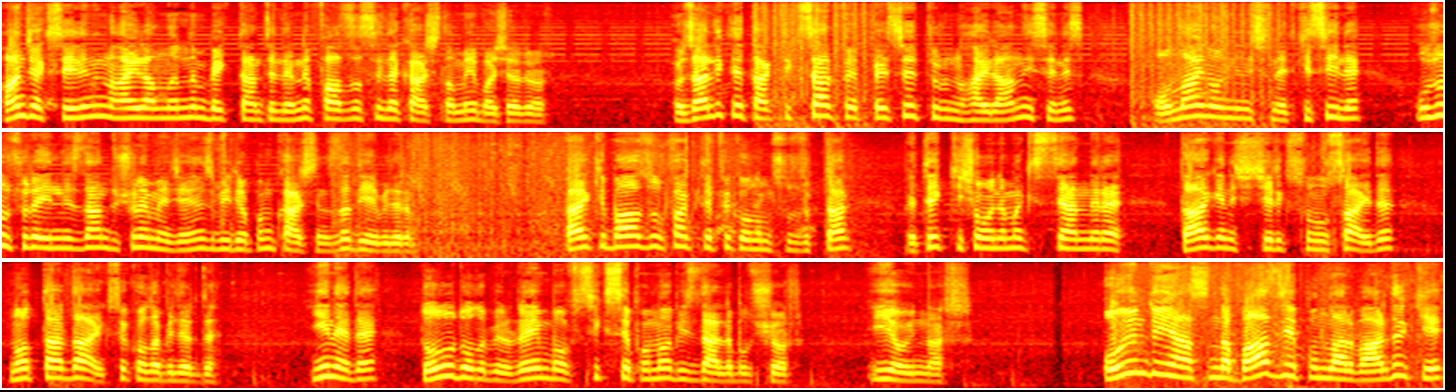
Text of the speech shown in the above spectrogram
Ancak serinin hayranlarının beklentilerini fazlasıyla karşılamayı başarıyor. Özellikle taktiksel FPS türünün hayranıysanız online oynanışın etkisiyle uzun süre elinizden düşüremeyeceğiniz bir yapım karşınızda diyebilirim. Belki bazı ufak tefek olumsuzluklar ve tek kişi oynamak isteyenlere daha geniş içerik sunulsaydı notlar daha yüksek olabilirdi. Yine de dolu dolu bir Rainbow Six yapımı bizlerle buluşuyor. İyi oyunlar. Oyun dünyasında bazı yapımlar vardır ki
